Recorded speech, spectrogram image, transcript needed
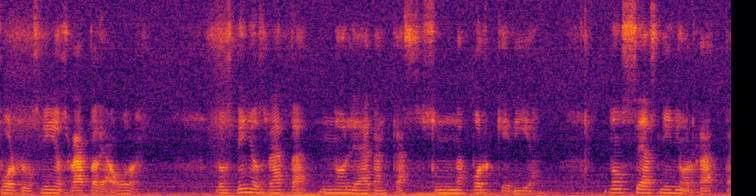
Por los niños rata de ahora. Los niños rata no le hagan caso, son una porquería. No seas niño rata.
